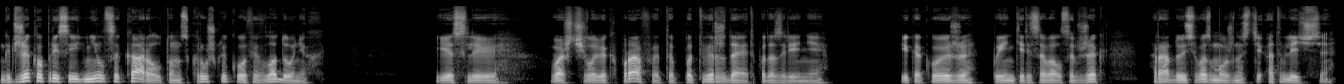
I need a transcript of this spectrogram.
к Джеку присоединился Карлтон с кружкой кофе в ладонях. Если ваш человек прав, это подтверждает подозрение. «И какое же?» — поинтересовался Джек, радуясь возможности отвлечься.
